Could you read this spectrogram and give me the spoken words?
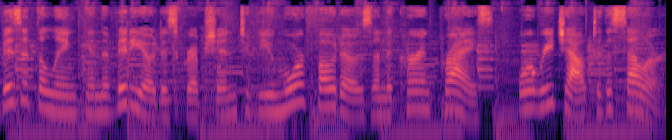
visit the link in the video description to view more photos and the current price, or reach out to the seller.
